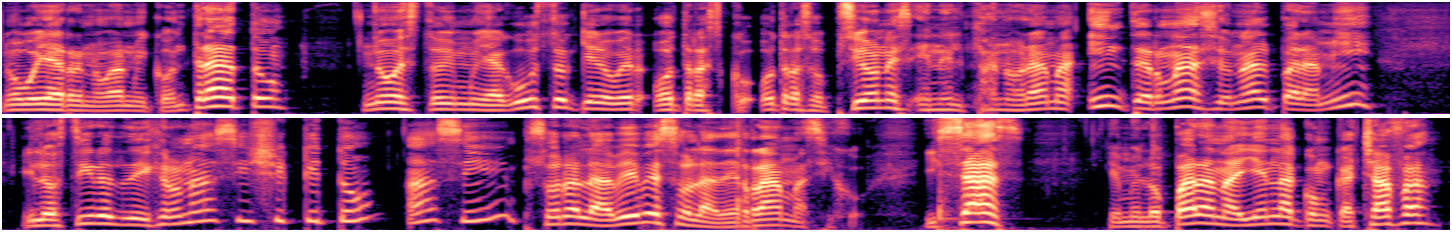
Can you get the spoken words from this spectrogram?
No voy a renovar mi contrato, no estoy muy a gusto, quiero ver otras, otras opciones en el panorama internacional para mí. Y los Tigres le dijeron, ah, sí, chiquito, ah, sí, pues ahora la bebes o la derramas, hijo. Y ¡zas! Que me lo paran ahí en la concachafa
